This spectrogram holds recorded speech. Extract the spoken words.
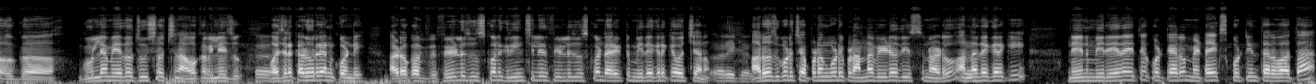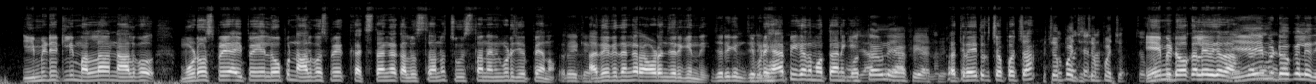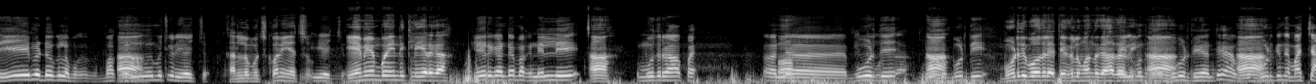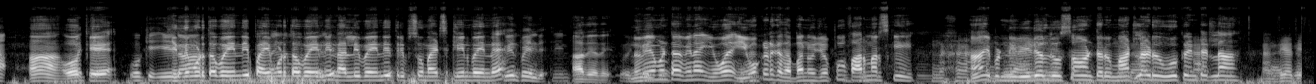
గుళ్ళెం ఏదో చూసి వచ్చిన ఒక విలేజ్ వజ్రకడూరి అనుకోండి. ఆడ ఒక ఫీల్డ్ చూసుకొని గ్రీన్ చిల్లీ ఫీల్డ్ చూసుకొని డైరెక్ట్ మీ దగ్గరకే వచ్చాను. ఆ రోజు కూడా చెప్పడం కూడా ఇప్పుడు అన్న వీడియో తీస్తున్నాడు. అన్న దగ్గరికి నేను మీరు ఏదైతే కొట్టారో మెటాక్స్ కొట్టిన తర్వాత ఇమీడియట్లీ మళ్ళా నాలుగో మూడో స్ప్రే అయిపోయే లోపు నాలుగో స్ప్రే ఖచ్చితంగా కలుస్తాను చూస్తానని కూడా చెప్పాను. అదే విధంగా రావడం జరిగింది. జరిగింది ఇప్పుడు హ్యాపీ కదా మొత్తానికి? ప్రతి రైతుకు చెప్పొచ్చా? చెప్పొచ్చు చెప్పొచ్చు. ఏమి డోకలేదు కదా? ఏమి డోకలేదు ఏమి డోకలేదు. కళ్ళు ముచ్చుకొని ఇవ్వచ్చు. ఏమేం పోయింది క్లియర్గా? క్లియర్ అంటే మాకు నెల్లి ఆ, ముద్ర బూడిది బూడిది, బూడిది. బోదులే తెగులు మందు కాదు బూడిది అంటే. బూడి కింద మచ్చ. ఆ, ఓకే. ఓకే కింద ముడత పోయింది పై ముడత పోయింది నల్లి పోయింది త్రిప్స్ మైట్స్ క్లీన్ పోయిందే? క్లీన్ పోయింది. అదే అదే. నువ్వేమంటావు వినయ్? యువ యువకుడు కదా బా నువ్వు చెప్పు ఫార్మర్స్కి ఆ, ఇప్పుడు నీ వీడియోలు చూస్తూ ఉంటారు. మాట్లాడు ఊకంటే ఎట్లా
